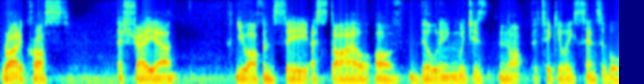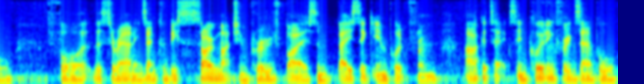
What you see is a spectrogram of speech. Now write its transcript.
right across Australia, you often see a style of building which is not particularly sensible for the surroundings and could be so much improved by some basic input from architects, including, for example,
